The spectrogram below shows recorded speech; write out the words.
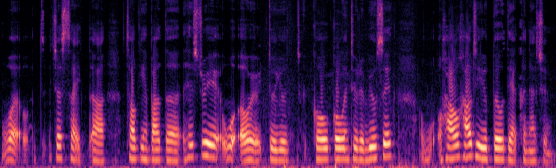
What just like uh, talking about the history or do you go go into the music how how do you build that connection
